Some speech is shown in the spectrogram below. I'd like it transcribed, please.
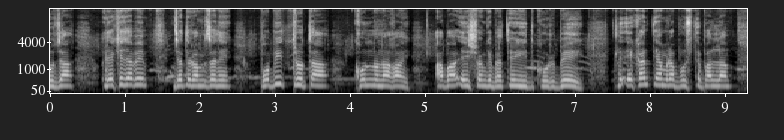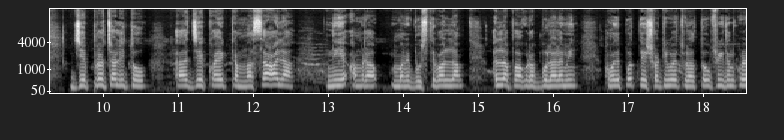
রোজা রেখে যাবে যাতে রমজানে পবিত্রতা ক্ষুণ্ণ না হয়, আবার এই সঙ্গে ব্যক্তি ঈদ করবে। তাহলে এখান থেকে আমরা বুঝতে পারলাম যে প্রচলিত যে কয়েকটা মাসালা নিয়ে আমরা মানে বুঝতে পারলাম। আল্লাহ পাক রব্বুল আলমিন আমাদের প্রত্যেক সঠিকভাবে চলার তৌফিক দান করেন।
